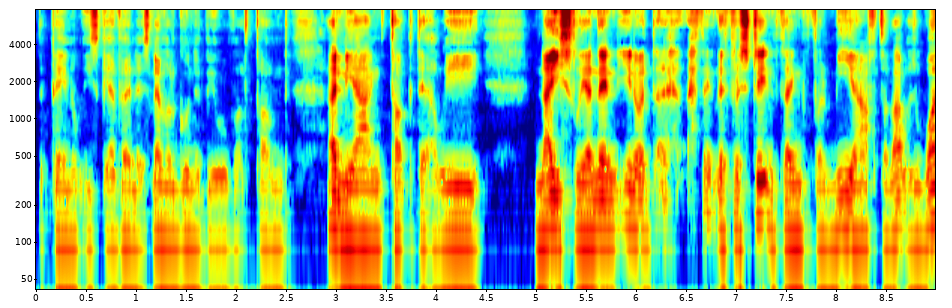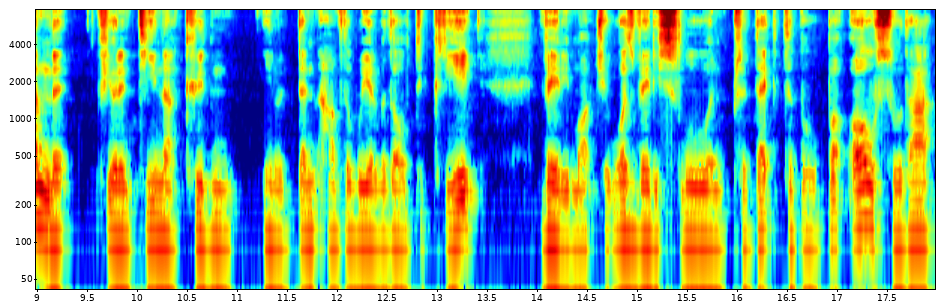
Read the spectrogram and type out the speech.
the penalty's given, it's never going to be overturned. And Niang tucked it away nicely. And then, you know, I think the frustrating thing for me after that was one that Fiorentina couldn't, you know, didn't have the wherewithal to create very much. It was very slow and predictable, but also that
